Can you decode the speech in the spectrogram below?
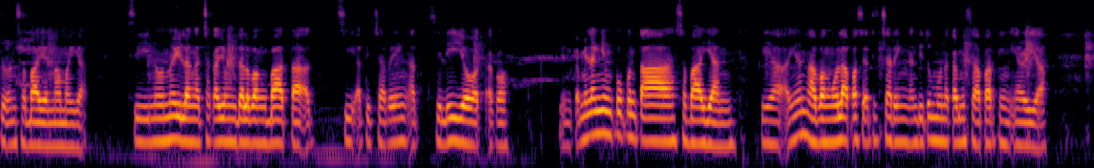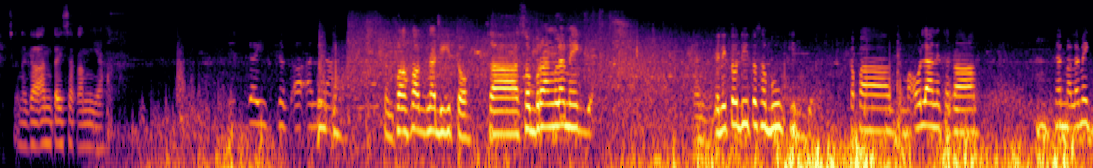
doon sa bayan mamaya. Si Nonoy lang at saka yung dalawang bata at si Ate Charing at si Leo at ako. Yun, kami lang yung pupunta sa bayan. Kaya ayun, habang wala pa si Ate Charing, nandito muna kami sa parking area. So nag-aantay sa kanya. guys, nag-aan na. Nagpa-fog na dito sa sobrang lamig. Yan, ganito dito sa bukid kapag maulan at saka yan malamig.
